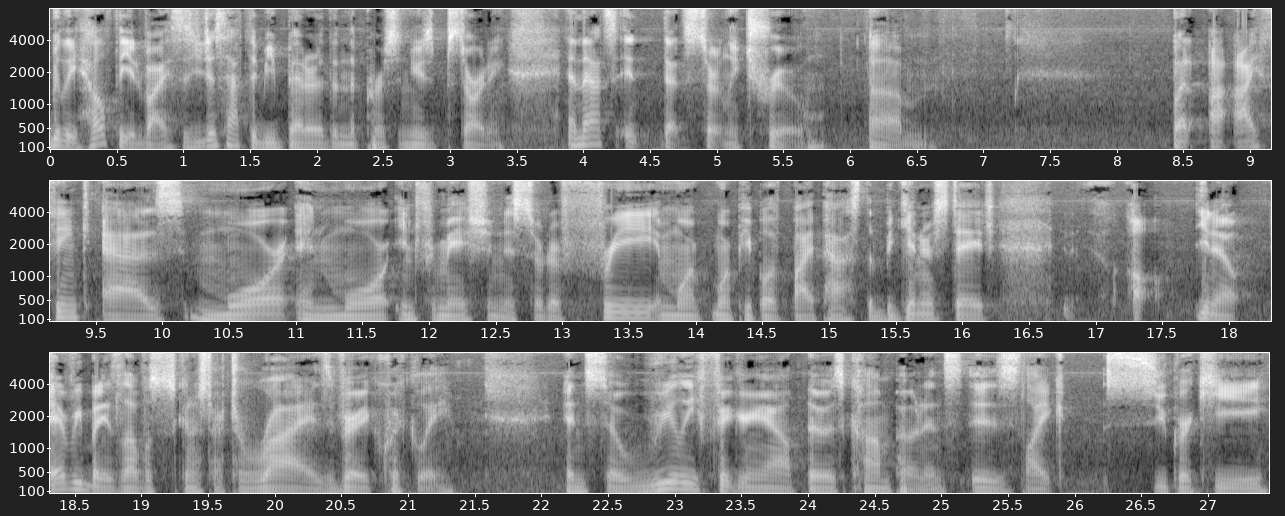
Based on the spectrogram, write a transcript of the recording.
really healthy advice is you just have to be better than the person who's starting, and that's that's certainly true. Um, but I, I think as more and more information is sort of free, and more more people have bypassed the beginner stage, uh, you know, everybody's levels is going to start to rise very quickly. And so, really figuring out those components is like super key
